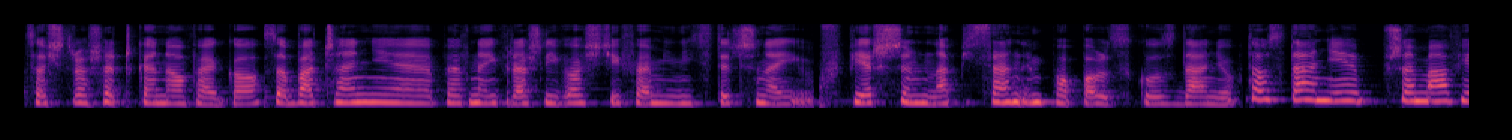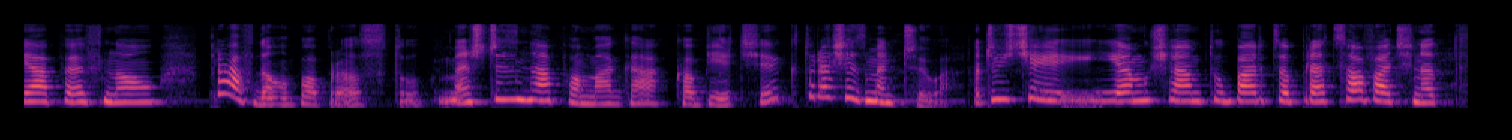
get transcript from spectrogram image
coś troszeczkę nowego. Zobaczenie pewnej wrażliwości feministycznej w pierwszym napisanym po polsku zdaniu to zdanie przemawia pewną prawdą po prostu. Mężczyzna pomaga kobiecie, która się zmęczyła. Oczywiście ja musiałam tu bardzo pracować nad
